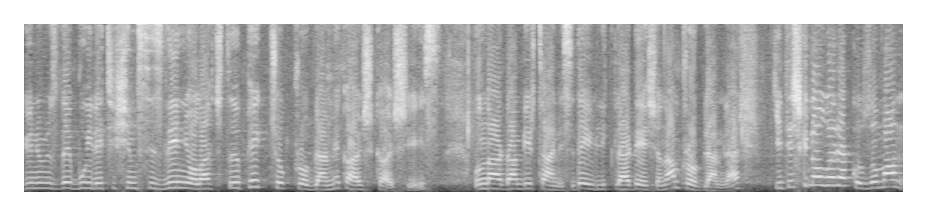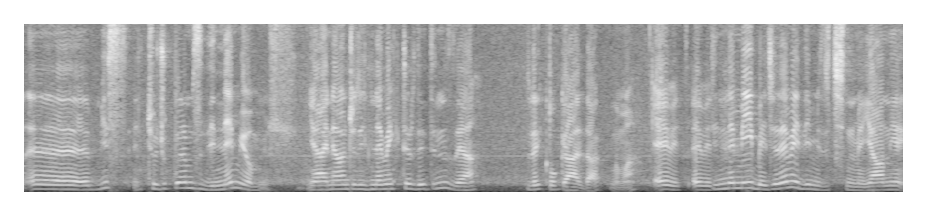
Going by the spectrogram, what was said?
günümüzde bu iletişimsizliğin yol açtığı pek çok problemle karşı karşıyayız. Bunlardan bir tanesi de evliliklerde yaşanan problemler. Yetişkin olarak o zaman e, biz çocuklarımızı dinlemiyor muyuz? Yani önce dinlemektir dediniz ya. Direkt o geldi aklıma. Evet, evet. Dinlemeyi beceremediğimiz için mi? Yani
